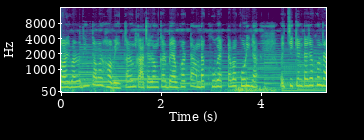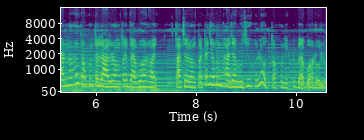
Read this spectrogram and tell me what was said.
দশ বারো দিন তো আমার হবেই, কারণ কাঁচা লঙ্কার ব্যবহারটা আমরা খুব একটা বা করি না। ওই চিকেনটা যখন রান্না হয় তখন তো লাল লঙ্কাই ব্যবহার হয়। কাঁচা লঙ্কাটা যেমন ভাজাভুজি হলো তখন একটু ব্যবহার হলো।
